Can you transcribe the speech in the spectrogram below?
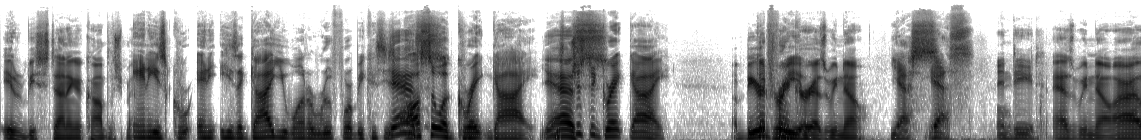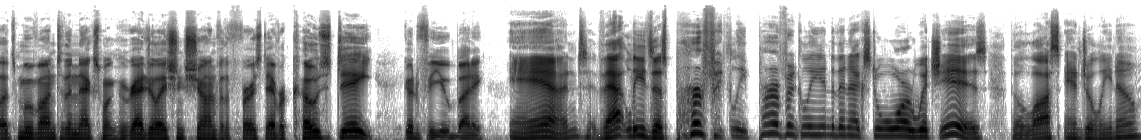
it would be stunning accomplishment. and he's gr- and he's a guy you want to root for because he's Yes. also a great guy. he's just a great guy. A beer Good drinker, as we know. Yes. Yes, indeed. As we know. All right, let's move on to the next one. Congratulations, Sean, for the first ever Coastie. Good for you, buddy. And that leads us perfectly, perfectly into the next award, which is the Los Angelino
